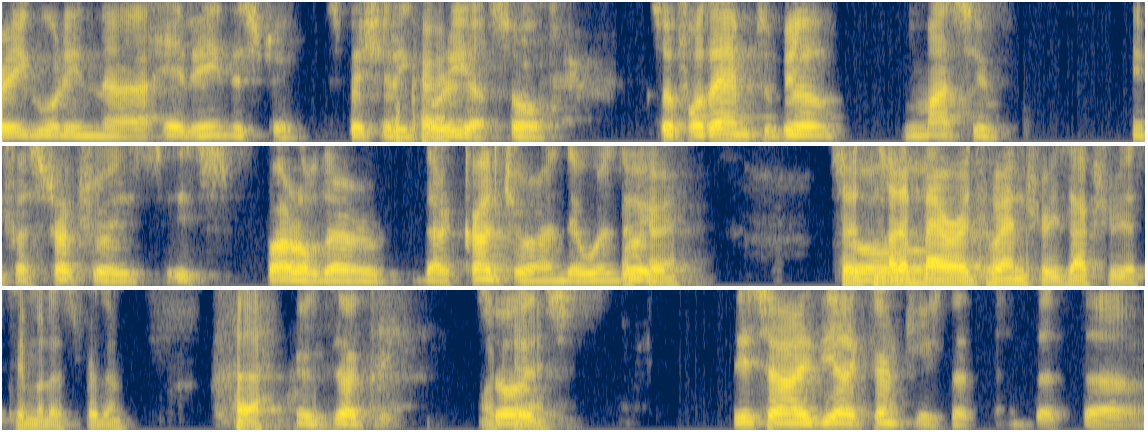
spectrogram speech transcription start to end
very good in uh, heavy industry, especially okay. Korea. So, so for them to build massive infrastructure is it's part of their their culture, and they will do okay. it. So, so, it's not a barrier to entry; it's actually a stimulus for them. exactly. So okay. it's these are ideal countries that that uh,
